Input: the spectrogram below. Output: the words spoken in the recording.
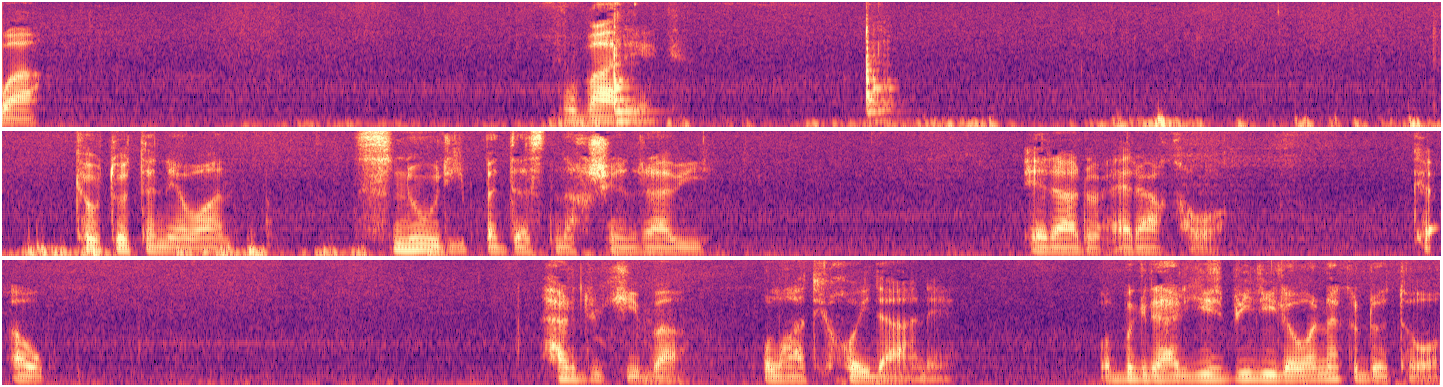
و ڕوبارێک کەوتۆتە نێوان سنوری بە دەست نەخشێنراوی ئێران و عێراقەوە کە ئەو هەردوکی بە وڵاتی خۆی دانێ و بگرە هەرگیز بیری لەوە نەکردۆتەوە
